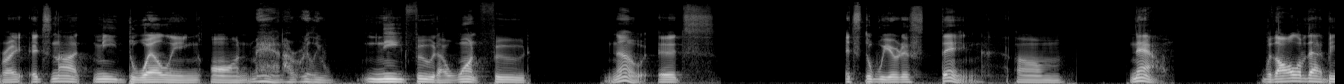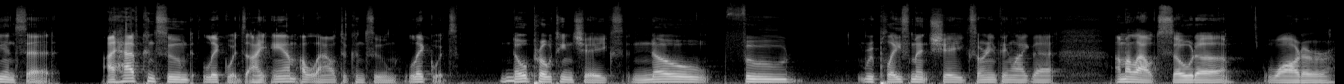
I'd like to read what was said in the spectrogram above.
right? It's not me dwelling on, man, I really need food. I want food. No, it's it's the weirdest thing. Um, now, with all of that being said, I have consumed liquids. I am allowed to consume liquids. No protein shakes, no food replacement shakes or anything like that. I'm allowed soda, water,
